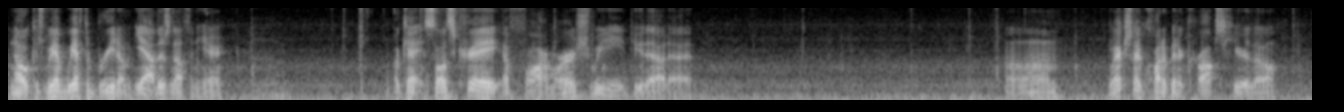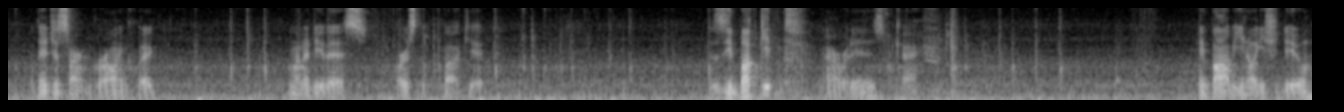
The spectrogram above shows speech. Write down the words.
No, because we have we have to breed them. Yeah, there's nothing here. Okay, so let's create a farm. Where should we do that at? Um, we actually have quite a bit of crops here though, but they just aren't growing quick. I'm gonna do this. Where's the bucket? The bucket. There it is. Okay. Hey Bobby, you know what you should do?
